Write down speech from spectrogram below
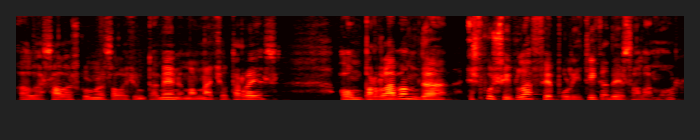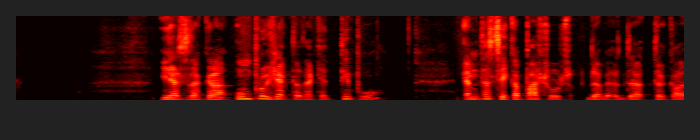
a les sales columnes de l'Ajuntament amb el Nacho Terrés, on parlàvem de és possible fer política des de l'amor? I és de que un projecte d'aquest tipus hem de ser capaços de, de, de que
